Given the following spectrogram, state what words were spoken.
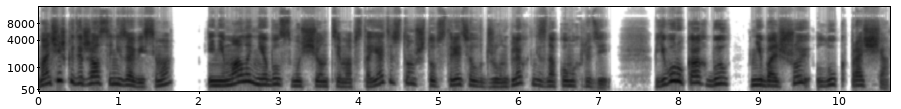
Мальчишка держался независимо и немало не был смущен тем обстоятельством, что встретил в джунглях незнакомых людей. В его руках был небольшой лук проща.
